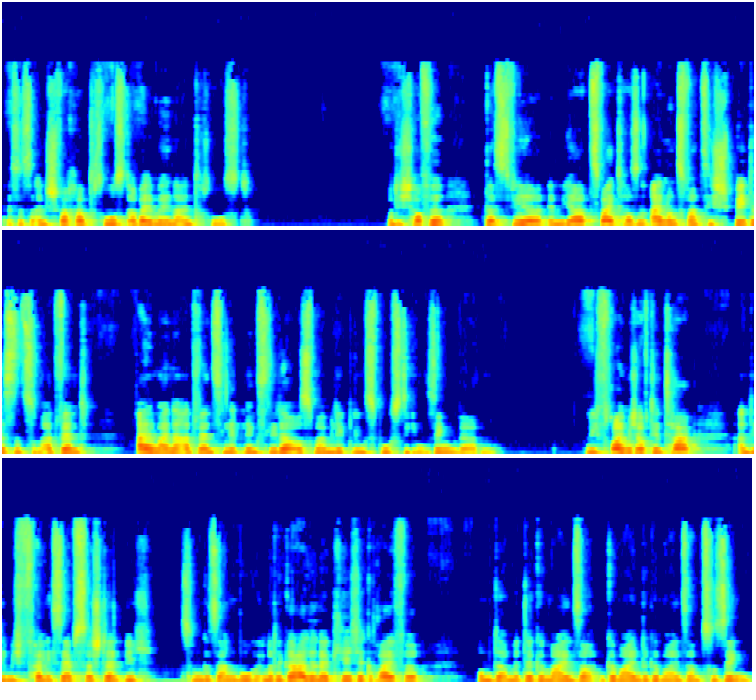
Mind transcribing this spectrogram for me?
Es ist ein schwacher Trost, aber immerhin ein Trost. Und ich hoffe, dass wir im Jahr 2021 spätestens zum Advent all meine Advents-Lieblingslieder aus meinem Lieblingsbuch singen werden. Und ich freue mich auf den Tag, an dem ich völlig selbstverständlich zum Gesangbuch im Regal in der Kirche greife, um dann mit der Gemeinde gemeinsam zu singen,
